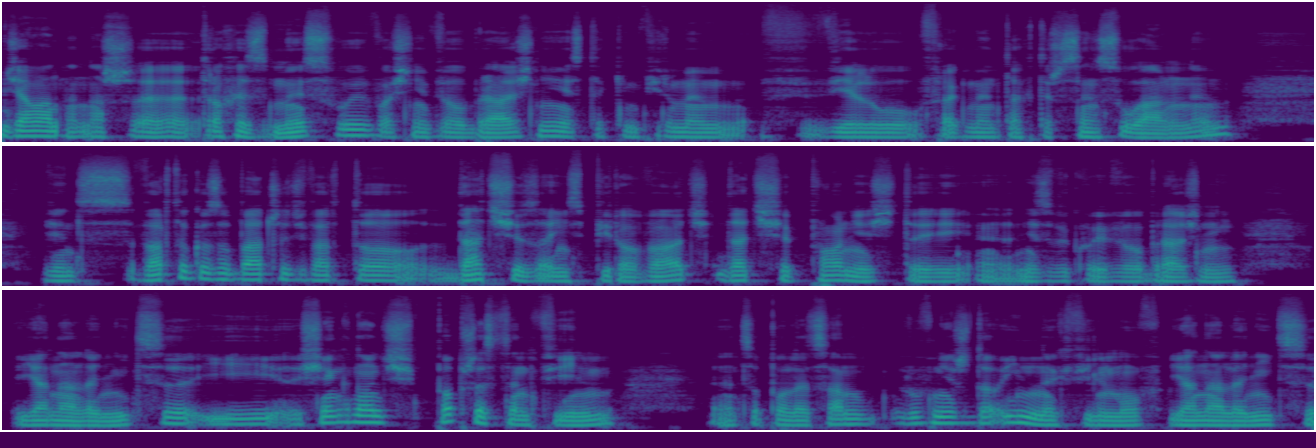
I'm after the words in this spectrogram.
działa na nasze trochę zmysły, właśnie wyobraźnię. Jest takim filmem w wielu fragmentach też sensualnym. Więc warto go zobaczyć, warto dać się zainspirować, dać się ponieść tej e, niezwykłej wyobraźni Jana Lenicy i sięgnąć poprzez ten film, e, co polecam, również do innych filmów Jana Lenicy,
